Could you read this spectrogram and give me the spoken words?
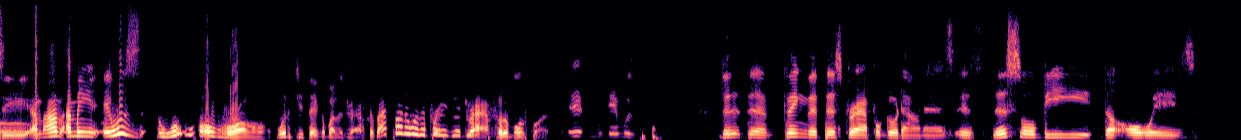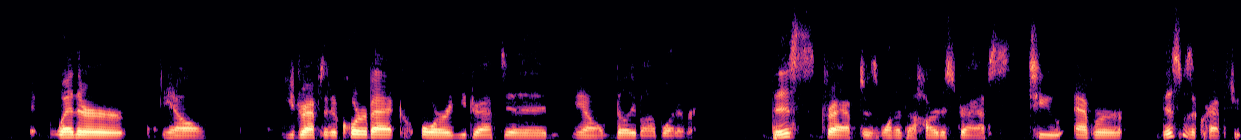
see. I, I, I mean, it was w- overall. What did you think about the draft? Because I thought it was a pretty good draft for the most part. it, it was the the thing that this draft will go down as is this will be the always whether you know you drafted a quarterback or you drafted you know Billy Bob whatever. This draft is one of the hardest drafts to ever. This was a crapshoot.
